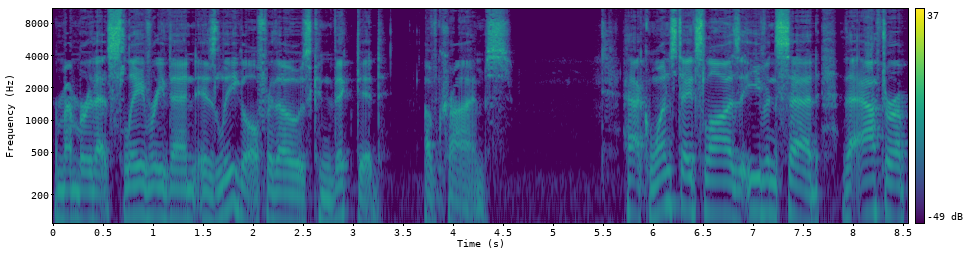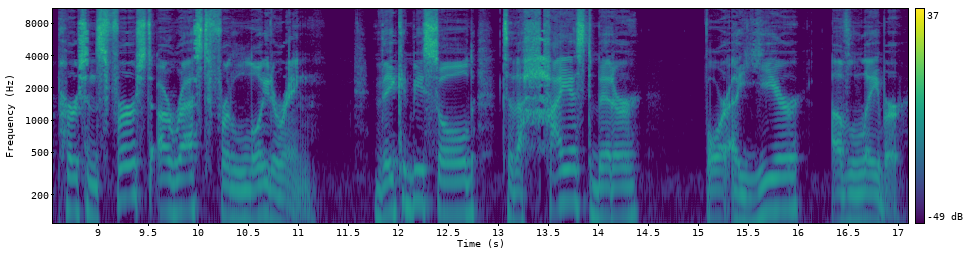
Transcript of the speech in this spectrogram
Remember that slavery then is legal for those convicted of crimes. Heck, one state's laws even said that after a person's first arrest for loitering, they could be sold to the highest bidder for a year of labor.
